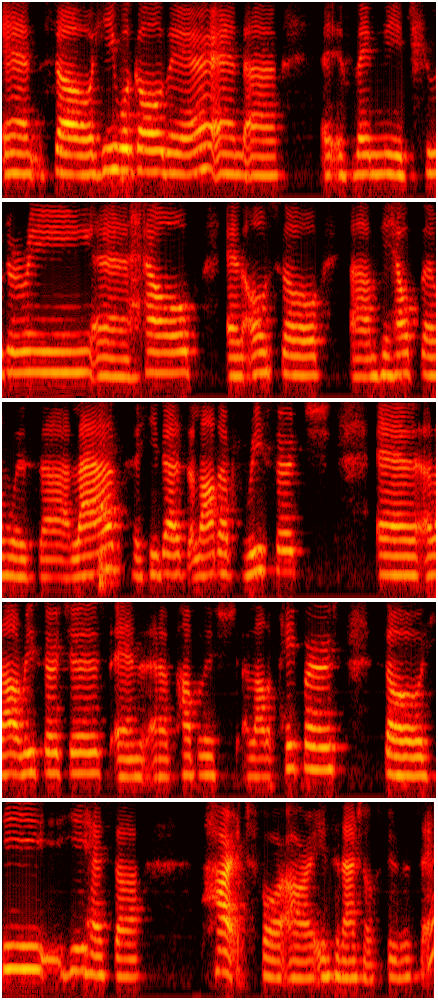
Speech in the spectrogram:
and so he will go there and uh, if they need tutoring and help and also um, he helped them with uh, lab. He does a lot of research and a lot of researches and uh, publish a lot of papers. So he he has a heart for our international students and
